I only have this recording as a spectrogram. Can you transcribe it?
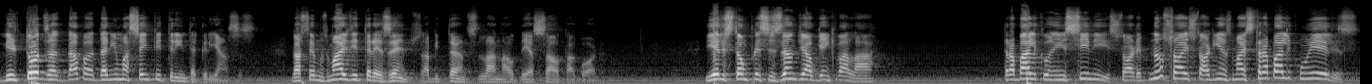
vir todas, dava, daria umas 130 crianças. Nós temos mais de 300 habitantes lá na aldeia Salto agora. E eles estão precisando de alguém que vá lá. Trabalhe com, ensine história, não só historinhas, mas trabalhe com eles.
